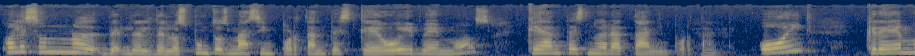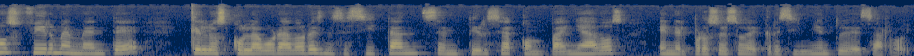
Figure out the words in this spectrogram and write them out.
¿cuáles son uno de, los puntos más importantes que hoy vemos que antes no era tan importante? Hoy creemos firmemente que los colaboradores necesitan sentirse acompañados en el proceso de crecimiento y desarrollo.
